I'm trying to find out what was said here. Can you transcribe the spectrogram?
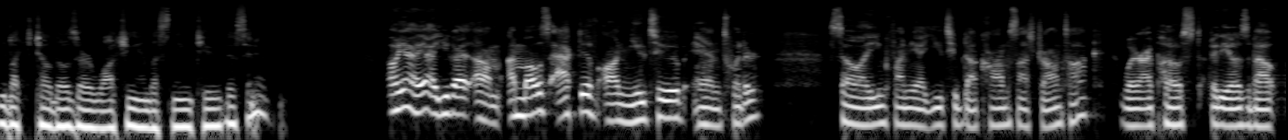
You'd like to tell those are watching and listening to this interview? Oh yeah, yeah. You guys, Um, I'm most active on YouTube and Twitter. So uh, you can find me at youtube.com slash draw and talk, where I post videos about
